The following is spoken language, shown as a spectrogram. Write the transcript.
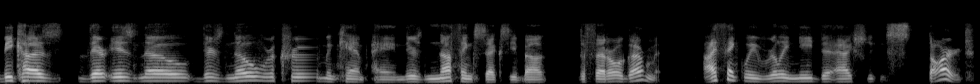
because there is no there's no recruitment campaign there's nothing sexy about the federal government i think we really need to actually start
